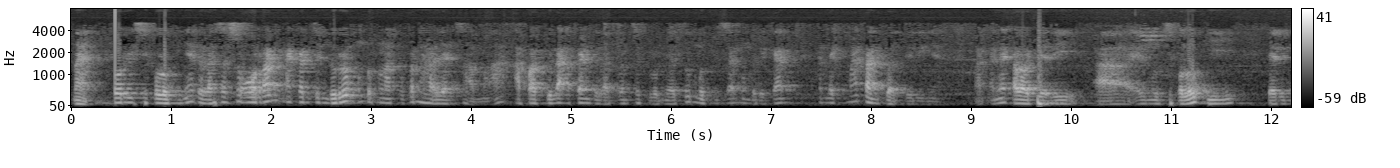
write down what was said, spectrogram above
Nah, teori psikologinya adalah seseorang akan cenderung untuk melakukan hal yang sama apabila apa yang dilakukan sebelumnya itu bisa memberikan kenikmatan buat dirinya. Makanya kalau dari uh, ilmu psikologi, dari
